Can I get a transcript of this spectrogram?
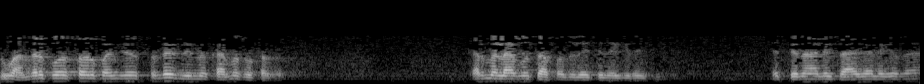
నువ్వు అందరి కోసం పని చేస్తుంటే నిన్ను కర్మ చుట్టదు కర్మ ఎలాగో తప్పదు లేచి దగ్గర నుంచి. తినాలి తాగాలి కదా.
